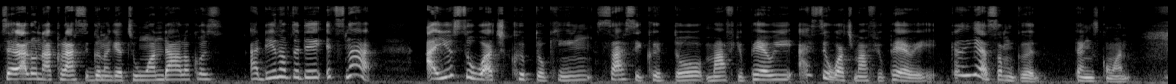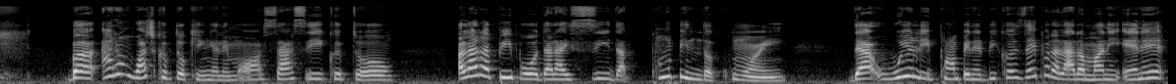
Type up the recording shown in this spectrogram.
Terra Luna Classic going to get to $1 because at the end of the day, it's not. I used to watch Crypto King, Sassy Crypto, Matthew Perry. I still watch Matthew Perry because he has some good things going. But I don't watch Crypto King anymore. Sassy Crypto. A lot of people that I see that pumping the coin, that really pumping it because they put a lot of money in it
